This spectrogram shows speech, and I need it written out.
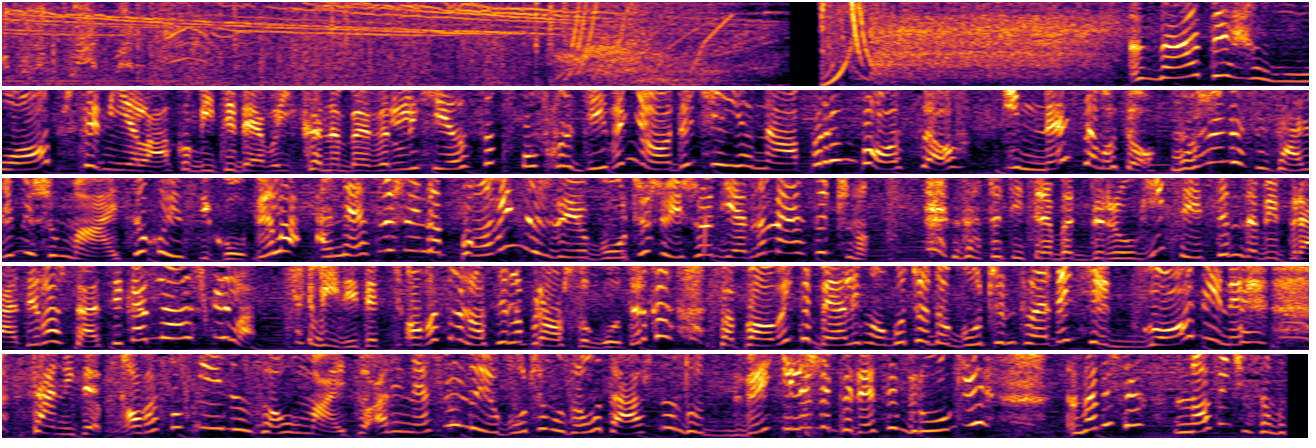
Znate, uopšte nije lako biti devojka na Beverly Hillsu. Usklađivanje odeće je naporan posao. I ne samo to, možeš da se zaljubiš u majicu koju si kupila, a ne smiješ ni da pomisliš da je obučeš više od jednom mesečno. Zato ti treba drugi sistem da bi pratila šta si kad nosila. Vidite, ovo sam nosila prošlog utorka, pa po ovoj tabeli mogu to da obučem sledeće godine. Stanite, ova suknja ide uz ovu majicu, ali ne smijem da je obučem uz ovu tašnu do 2052. Znate šta, nosit ću samo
